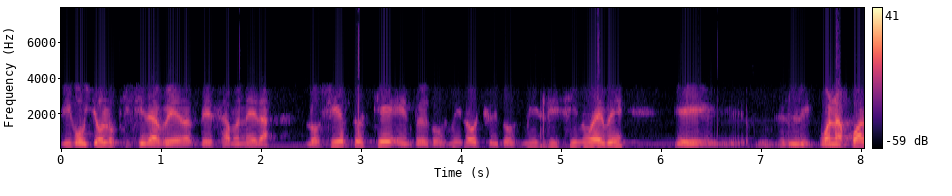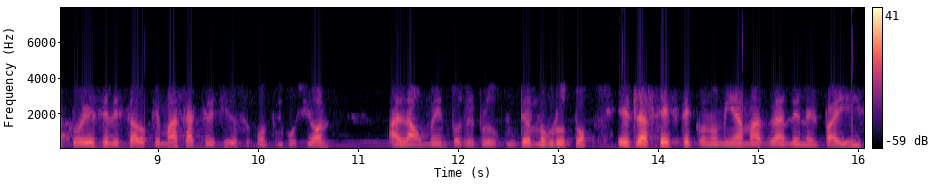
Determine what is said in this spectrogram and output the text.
Digo, yo lo quisiera ver de esa manera. Lo cierto es que entre 2008 y 2019 eh, Guanajuato es el estado que más ha crecido su contribución al aumento del Producto Interno Bruto. Es la sexta economía más grande en el país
